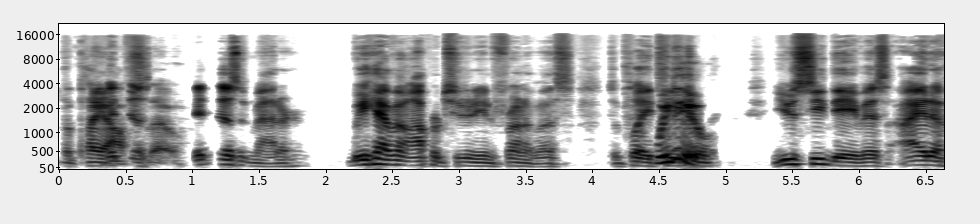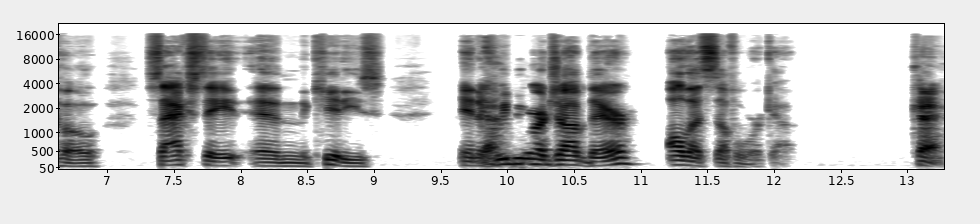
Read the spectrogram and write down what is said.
the playoffs. It though it doesn't matter. We have an opportunity in front of us to play. We do. UC Davis, Idaho, Sac State, and the Kitties. And if Yeah. we do our job there, all that stuff will work out. Okay,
